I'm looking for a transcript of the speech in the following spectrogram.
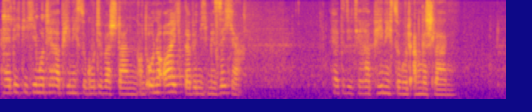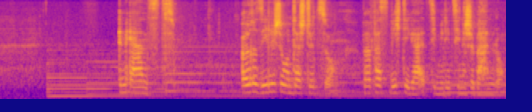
hätte ich die Chemotherapie nicht so gut überstanden. Und ohne euch, da bin ich mir sicher, hätte die Therapie nicht so gut angeschlagen. Im Ernst, eure seelische Unterstützung war fast wichtiger als die medizinische Behandlung.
